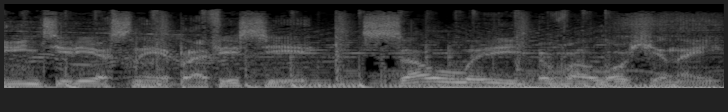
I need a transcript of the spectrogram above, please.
Интересные профессии с Аллой Волохиной.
